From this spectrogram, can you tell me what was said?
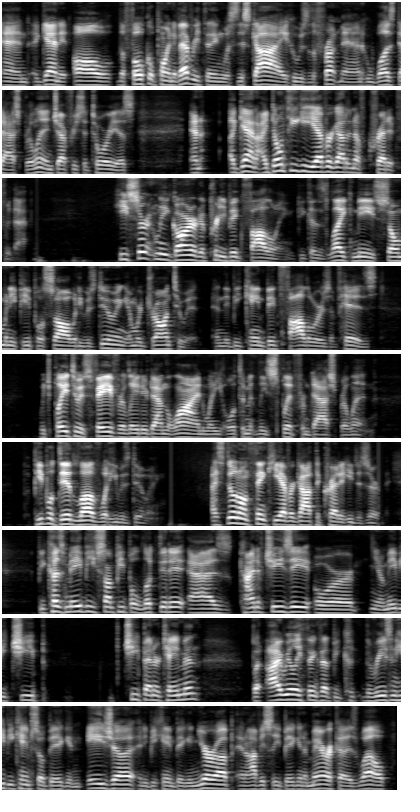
And again, it all the focal point of everything was this guy who was the front man, who was Dash Berlin, Jeffrey Sutorius. And again, I don't think he ever got enough credit for that he certainly garnered a pretty big following because, like me, so many people saw what he was doing and were drawn to it, and they became big followers of his, which played to his favor later down the line when he ultimately split from Dash Berlin. But people did love what he was doing. I still don't think he ever got the credit he deserved. Because maybe some people looked at it as kind of cheesy or, you know, maybe cheap cheap entertainment but I really think that the reason he became so big in Asia and he became big in Europe and obviously big in America as well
